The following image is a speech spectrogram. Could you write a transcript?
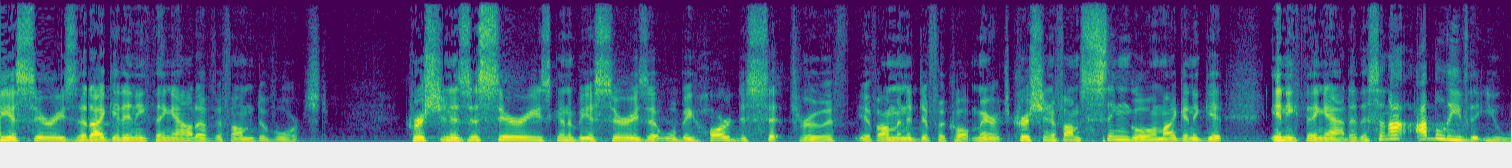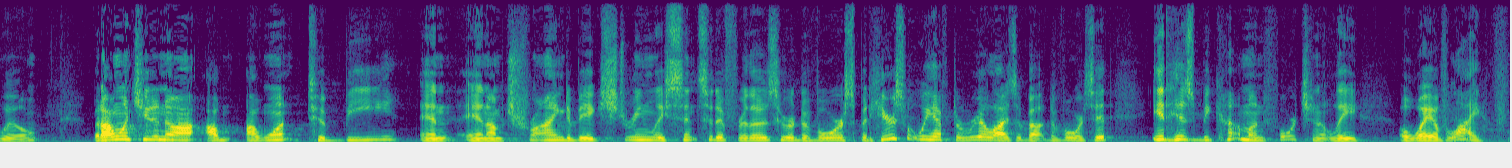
be a series that I get anything out of if I'm divorced? Christian, is this series going to be a series that will be hard to sit through if, if I'm in a difficult marriage? Christian, if I'm single, am I going to get anything out of this? And I, I believe that you will. But I want you to know I, I, I, want to be, and, and I'm trying to be extremely sensitive for those who are divorced. But here's what we have to realize about divorce it, it has become, unfortunately, a way of life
